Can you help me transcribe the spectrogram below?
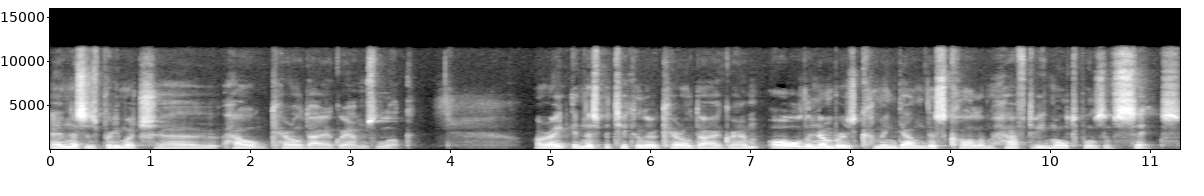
And this is pretty much uh, how Carroll diagrams look. All right, in this particular Carroll diagram, all the numbers coming down this column have to be multiples of 6.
